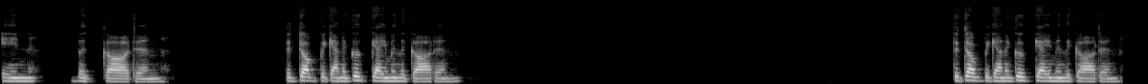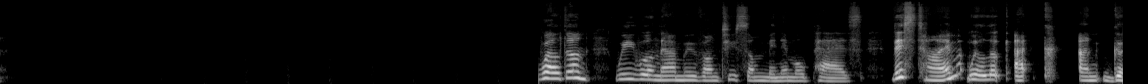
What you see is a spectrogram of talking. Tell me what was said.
in the garden. The dog began a good game in the garden. The dog began a good game in the garden. Well done. We will now move on to some minimal pairs. This time we'll look at k and g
